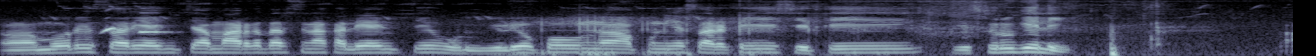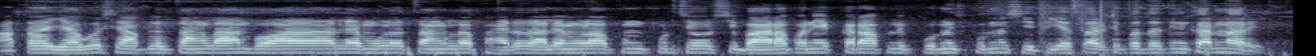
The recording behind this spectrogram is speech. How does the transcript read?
मोरे सर यांच्या मार्गदर्शनाखाली यांचे व्हिडिओ पाहून आपण यासाठी शेती ही सुरू केली. आता यावर्षी आपल्याला चांगला अनुभव आल्यामुळं चांगला फायदा झाल्यामुळं आपण पुढच्या वर्षी बारा पण एकर आपली पूर्ण पूर्ण शेती यासाठी पद्धतीने करणार आहे.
